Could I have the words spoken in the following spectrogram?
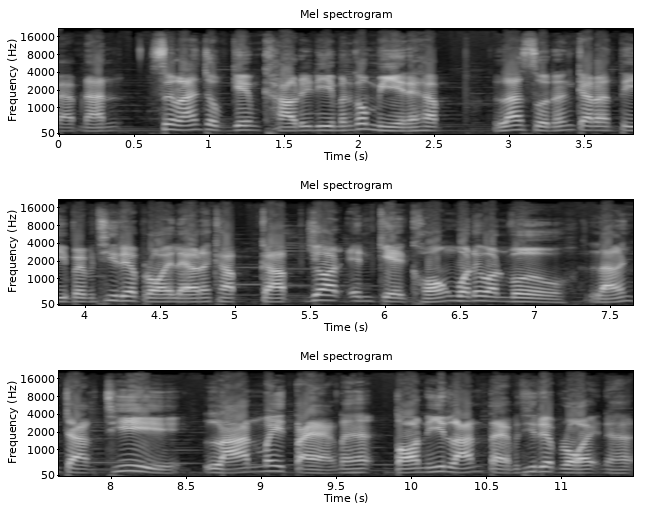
แบบนั้น ซึ่งหลังจบเกมข่าวดีๆ มันก็มีนะครับ ล่าสุดนั้นการันตีไปเป็นที่เรียบร้อยแล้วนะครับ กับยอด Engage ของ v o l l e y b a l l World หลังจากที่ร้านไม่แตกนะฮะ ตอนนี้ร้านแตกไปนที่เรียบร้อยนะฮะ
